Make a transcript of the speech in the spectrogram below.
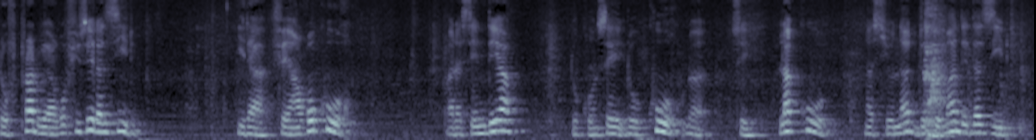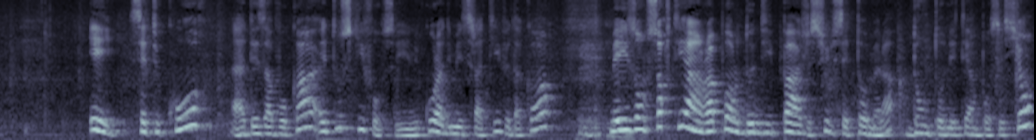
Rofpra. Rofpra lui a refusé l'asile il a fait un recours à la CNDA, le conseil, le cours, c'est la Cour nationale de demande d'asile. Et cette cour a des avocats et tout ce qu'il faut. C'est une cour administrative, d'accord Mais ils ont sorti un rapport de 10 pages sur cet homme-là, dont on était en possession,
